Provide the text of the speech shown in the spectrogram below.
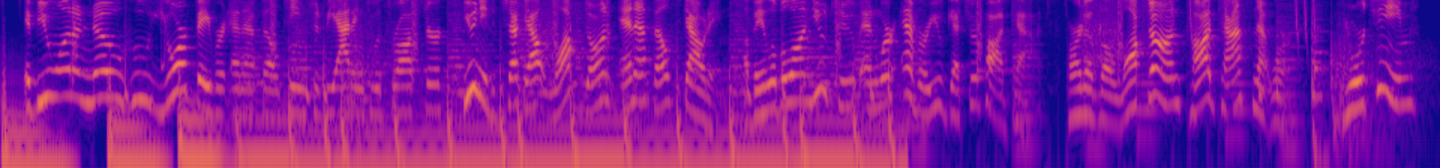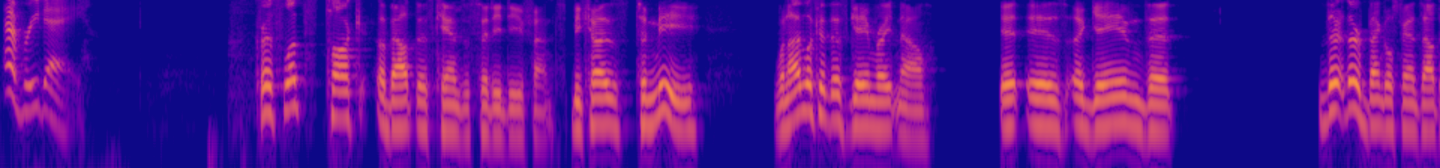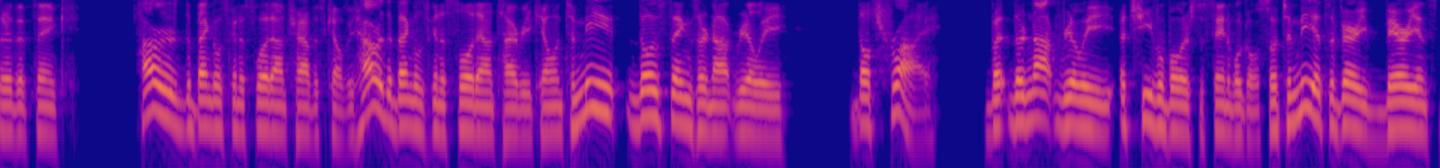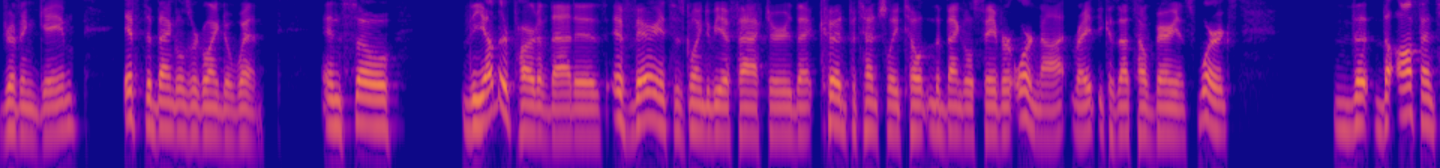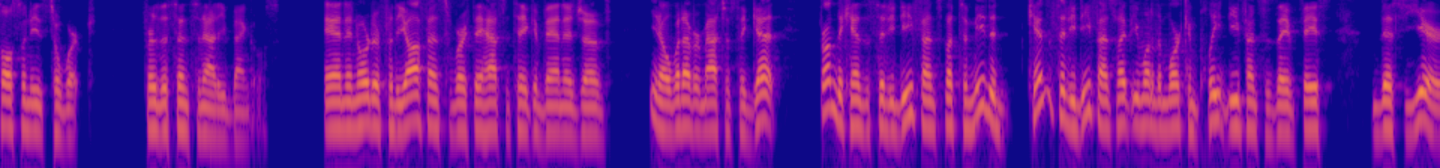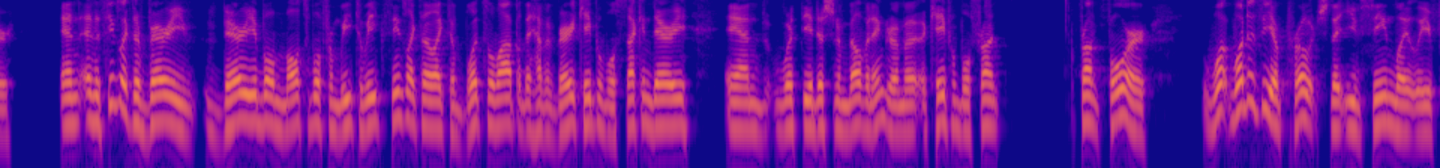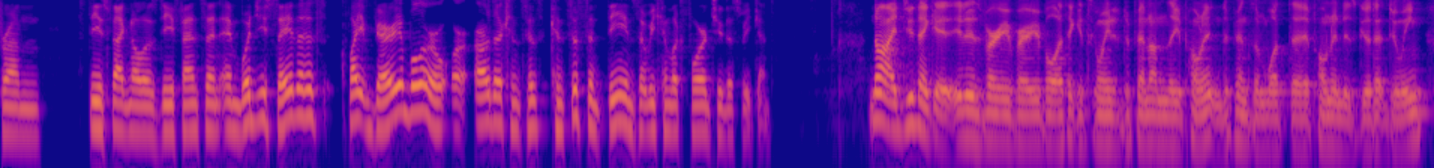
If you want to know who your favorite NFL team should be adding to its roster, you need to check out Locked On NFL Scouting, available on YouTube and wherever you get your podcasts. Part of the Locked On Podcast Network. Your team every day. Chris, let's talk about this Kansas City defense because to me, when I look at this game right now, it is a game that there, there are Bengals fans out there that think how are the Bengals going to slow down Travis Kelce? How are the Bengals going to slow down Tyreek Hill? And to me, those things are not really, they'll try, but they're not really achievable or sustainable goals. So to me, it's a very variance driven game if the Bengals are going to win. And so the other part of that is if variance is going to be a factor that could potentially tilt in the Bengals' favor or not, right? Because that's how variance works. The the offense also needs to work for the Cincinnati Bengals. And in order for the offense to work, they have to take advantage of, you know, whatever matchups they get from the Kansas City defense. But to me, the Kansas City defense might be one of the more complete defenses they've faced this year. And and it seems like they're very variable, multiple from week to week. Seems like they like to blitz a lot, but they have a very capable secondary. And with the addition of Melvin Ingram, a, a capable front front four. What what is the approach that you've seen lately from Steve Spagnuolo's defense? And and would you say that it's quite variable, or, or are there consist- consistent themes that we can look forward to this weekend? No, I do think it, it is very variable. I think it's going to depend on the opponent. It depends on what the opponent is good at doing.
